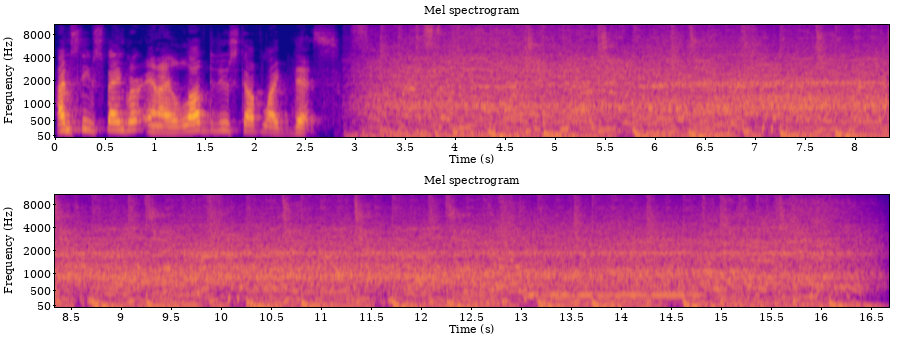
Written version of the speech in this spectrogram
I'm Steve Spangler, and I love to do stuff like this.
